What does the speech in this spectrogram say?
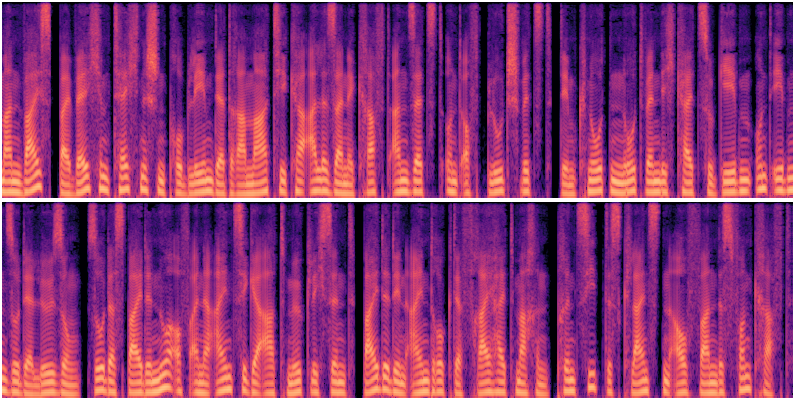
Man weiß, bei welchem technischen Problem der Dramatiker alle seine Kraft ansetzt und oft Blut schwitzt, dem Knoten Notwendigkeit zu geben und ebenso der Lösung, so dass beide nur auf eine einzige Art möglich sind, beide den Eindruck der Freiheit machen, Prinzip des kleinsten Aufwandes von Kraft.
